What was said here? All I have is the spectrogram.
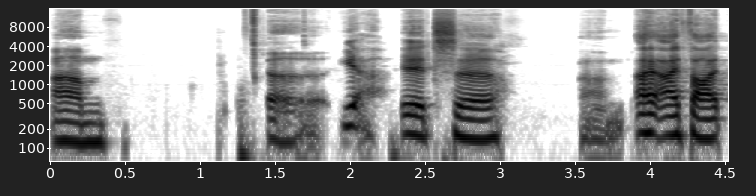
Um uh yeah it's uh um i, I thought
